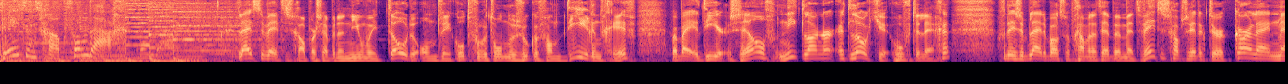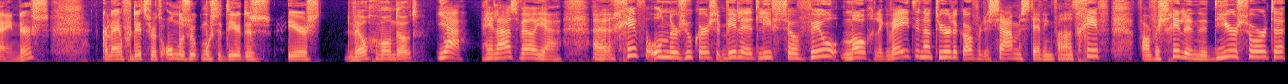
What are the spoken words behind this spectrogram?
Wetenschap vandaag. Leidse wetenschappers hebben een nieuwe methode ontwikkeld voor het onderzoeken van dierengif, waarbij het dier zelf niet langer het loodje hoeft te leggen. Voor deze blijde boodschap gaan we het hebben met wetenschapsredacteur Carlijn Meinders. Carlijn, voor dit soort onderzoek moest het dier dus eerst wel gewoon dood? Ja, helaas wel ja. Uh, gifonderzoekers willen het liefst zoveel mogelijk weten natuurlijk over de samenstelling van het gif, van verschillende diersoorten,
